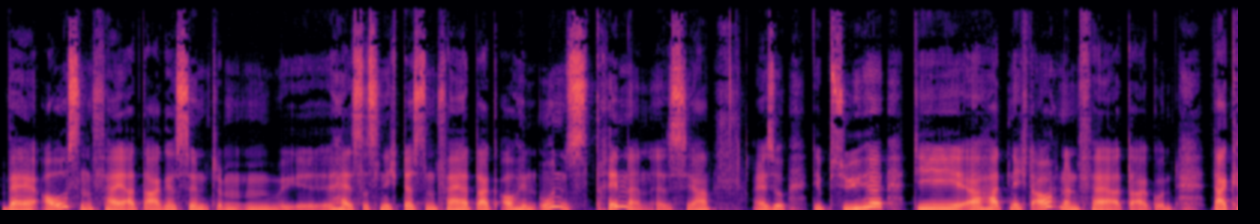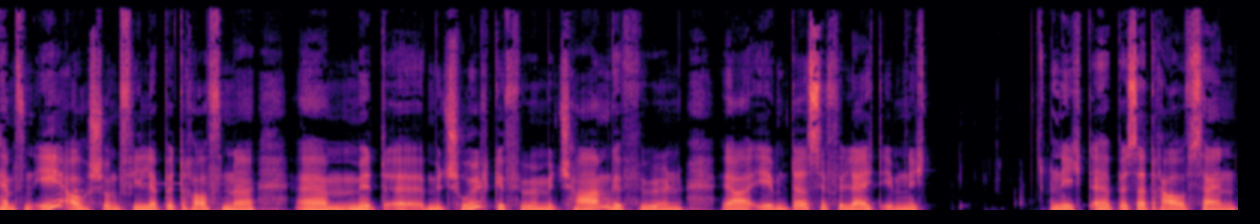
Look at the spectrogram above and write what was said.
weil außen Feiertage sind, heißt das nicht, dass ein Feiertag auch in uns drinnen ist, ja. Also die Psyche, die äh, hat nicht auch einen Feiertag und da kämpfen eh auch schon viele Betroffene ähm, mit äh, mit Schuldgefühlen, mit Schamgefühlen, ja eben, dass sie vielleicht eben nicht nicht äh, besser drauf sein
